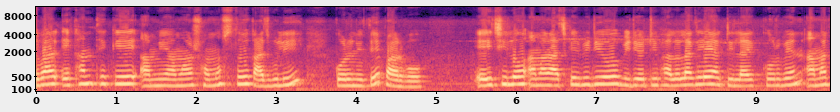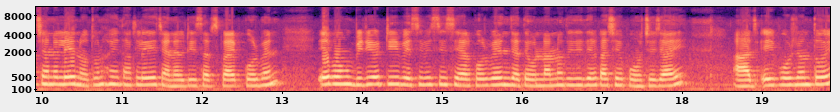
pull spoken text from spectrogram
এবার এখান থেকে আমি আমার সমস্ত কাজগুলি করে নিতে পারব। এই ছিল আমার আজকের ভিডিও ভিডিওটি ভালো লাগলে একটি লাইক করবেন। আমার চ্যানেলে নতুন হয়ে থাকলে চ্যানেলটি সাবস্ক্রাইব করবেন এবং ভিডিওটি বেশি বেশি শেয়ার করবেন যাতে অন্যান্য দিদিদের কাছে পৌঁছে যায়। আজ এই পর্যন্তই।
